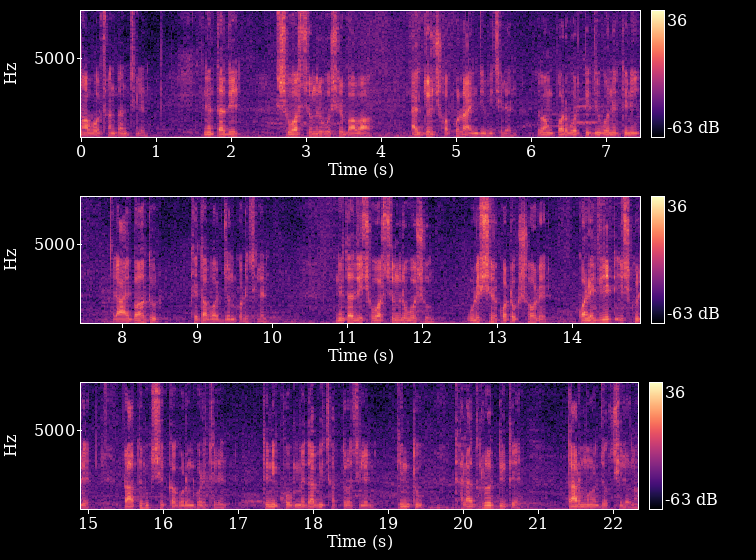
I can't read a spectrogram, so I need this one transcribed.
নবম সন্তান ছিলেন। নেতাজি সুভাষচন্দ্র বোসের বাবা একজন সফল আইনজীবী ছিলেন এবং পরবর্তী জীবনে তিনি রায়বাহাদুর খেতাব অর্জন করেছিলেন। নেতাজি সুভাষচন্দ্র বসু উড়িষ্যার কটক শহরের কলেজিয়েট স্কুলে প্রাথমিক শিক্ষা গ্রহণ করেছিলেন। তিনি খুব মেধাবী ছাত্র ছিলেন, কিন্তু খেলাধুলোর দিকে তার মনোযোগ ছিল না।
